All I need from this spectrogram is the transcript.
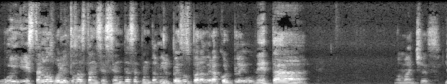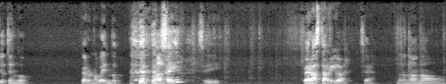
Güey, están los boletos hasta en 60, 70 mil pesos para ver a Coldplay. güey. Neta. No manches. Yo tengo. Pero no vendo. ¿Vas a ir? Sí. Pero hasta arriba. O sea, no, no, no.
